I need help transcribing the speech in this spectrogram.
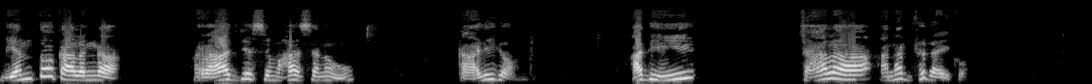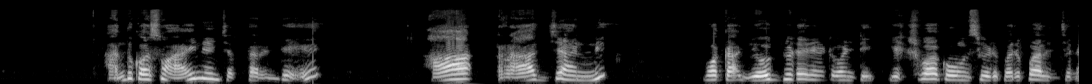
ఎంతో కాలంగా రాజ్య సింహాసనం ఖాళీగా ఉంది. అది చాలా అనర్థదాయకం అందుకోసం ఆయన ఏం చెప్తారంటే ఆ రాజ్యాన్ని ఒక యోగ్యుడైనటువంటి ఇక్ష్వాకు వంశీయుడు పరిపాలించిన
